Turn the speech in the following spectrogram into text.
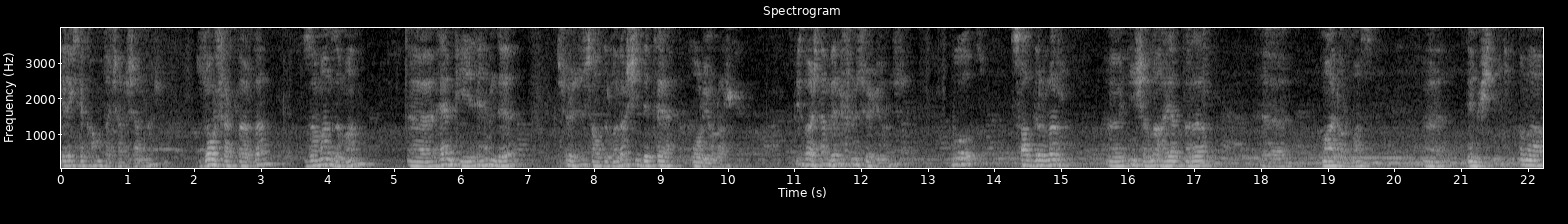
gerekse kamuda çalışanlar zor şartlarda zaman zaman hem fiili hem de sözlü saldırılara, şiddete uğruyorlar. Biz baştan beri şunu söylüyoruz. Bu saldırılar e, inşallah hayatlara e, mal olmaz e, demiştik. Ama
